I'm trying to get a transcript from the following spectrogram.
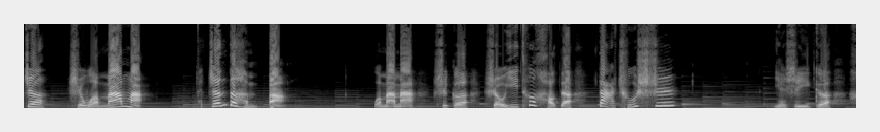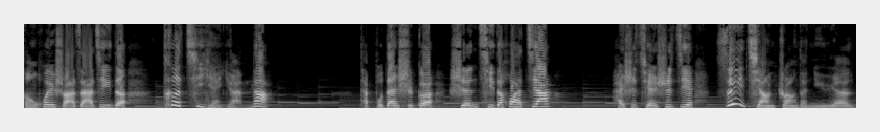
这是我妈妈，她真的很棒。我妈妈是个手艺特好的大厨师。也是一个很会耍杂技的特技演员呢。她不但是个神奇的画家，还是全世界最强壮的女人。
